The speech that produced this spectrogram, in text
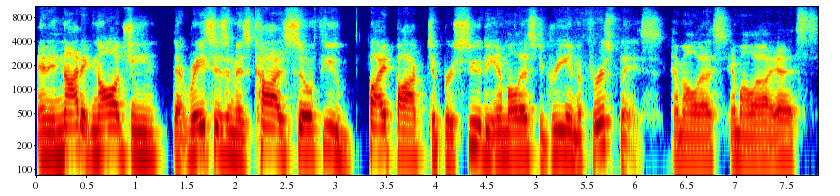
and in not acknowledging that racism has caused so few BIPOC to pursue the MLS degree in the first place, MLS, MLIS.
